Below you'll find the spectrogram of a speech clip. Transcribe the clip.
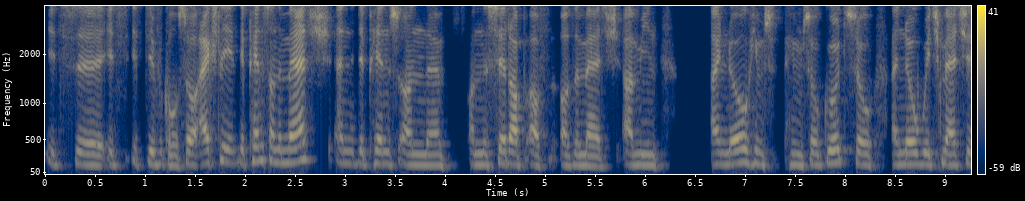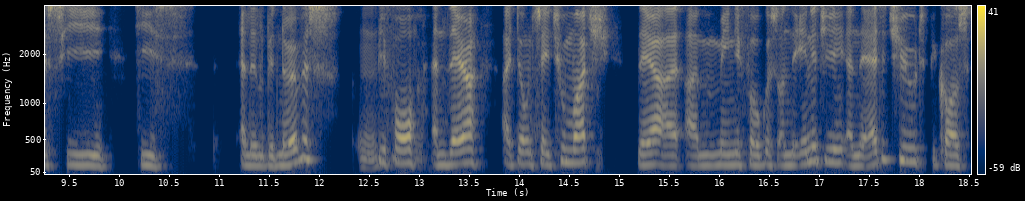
it's uh, it's it's difficult. So actually, it depends on the match, and it depends on uh, on the setup of of the match. I mean, I know him him so good, so I know which matches he he's a little bit nervous mm. before, and there I don't say too much. There I, I'm mainly focused on the energy and the attitude because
